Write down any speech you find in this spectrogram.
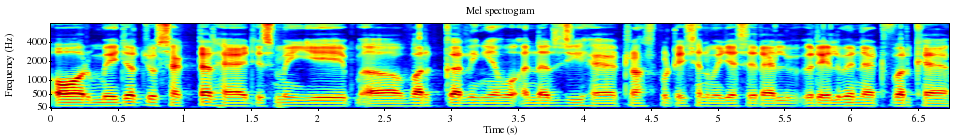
और मेजर जो सेक्टर है जिसमें ये वर्क कर रही हैं वो एनर्जी है ट्रांसपोर्टेशन में जैसे रेल रेलवे नेटवर्क है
